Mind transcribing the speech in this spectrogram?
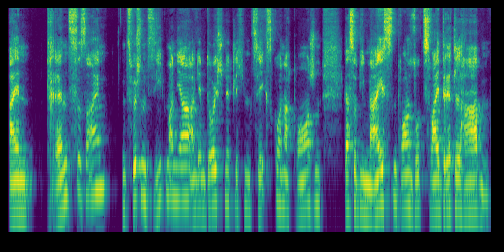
ein Trend zu sein. Inzwischen sieht man ja an dem durchschnittlichen CX-Score nach Branchen, dass so die meisten Branchen so zwei Drittel haben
